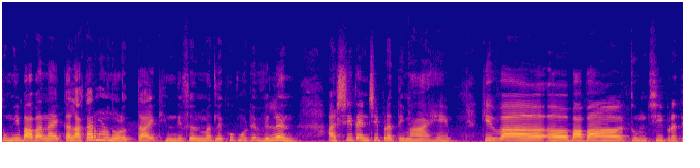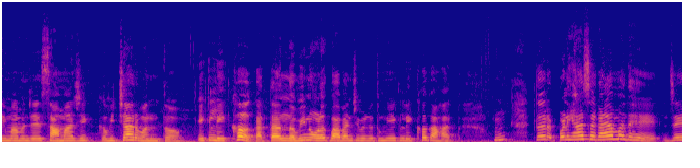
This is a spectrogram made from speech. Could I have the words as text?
तुम्ही बाबांना एक कलाकार म्हणून ओळखता एक हिंदी फिल्ममधले खूप मोठे विलन अशी त्यांची प्रतिमा आहे. किंवा बाबा तुमची प्रतिमा म्हणजे सामाजिक विचारवंत एक लेखक. आता नवीन ओळख बाबांची म्हणजे तुम्ही एक लेखक आहात. तर पण ह्या सगळ्यामध्ये जे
